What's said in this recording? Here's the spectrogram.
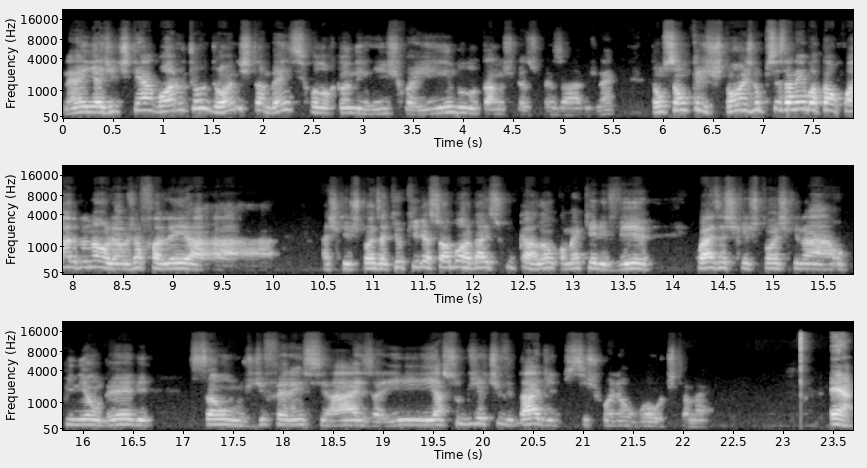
Né? E a gente tem agora o John Jones também se colocando em risco aí, indo lutar nos pesos pesados. Né? Então são questões, não precisa nem botar o quadro, não, Léo. Já falei a, a, as questões aqui, eu queria só abordar isso com o Carlão, como é que ele vê, quais as questões que, na opinião dele, são os diferenciais aí, e a subjetividade de se escolher o Gold também. É,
